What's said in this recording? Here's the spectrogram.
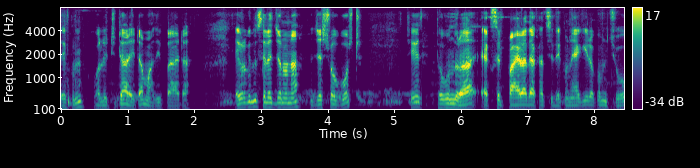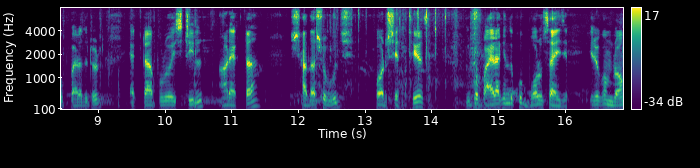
দেখুন কোয়ালিটিটা আর এটা মাদি পায়াটা। এগুলো কিন্তু সেলের জন্য না যে শো পোস্ট ঠিক আছে? তো বন্ধুরা, এক সেট পায়রা দেখাচ্ছি, দেখুন একই রকম চোখ, পায়রা দুটোর, একটা পুরো স্টিল আর একটা সাদা সবুজ পরশের ঠিক আছে? দুটো পায়রা কিন্তু খুব বড় সাইজের এরকম লং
